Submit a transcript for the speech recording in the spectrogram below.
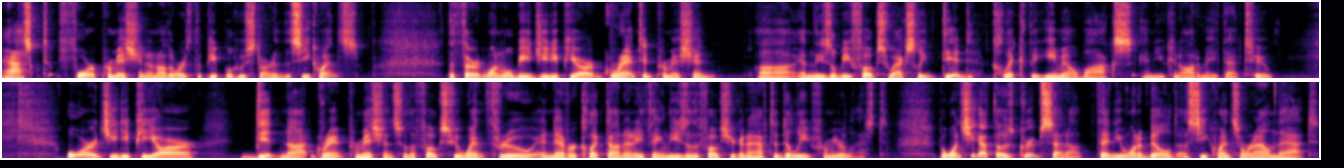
asked for permission, in other words, the people who started the sequence. The third one will be GDPR granted permission, uh, and these will be folks who actually did click the email box, and you can automate that too. Or GDPR did not grant permission. So the folks who went through and never clicked on anything, these are the folks you're going to have to delete from your list. But once you got those groups set up, then you want to build a sequence around that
